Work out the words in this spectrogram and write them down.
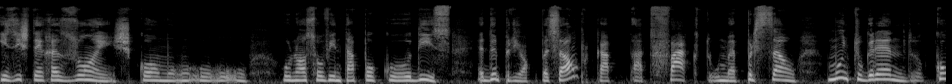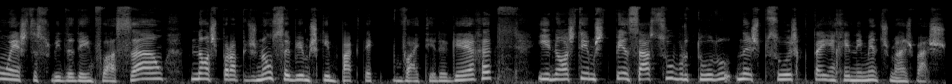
existem razões como o, o o nosso ouvinte há pouco disse, de preocupação, porque há, há de facto uma pressão muito grande com esta subida da inflação. Nós próprios não sabemos que impacto é que vai ter a guerra e nós temos de pensar, sobretudo, nas pessoas que têm rendimentos mais baixos.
